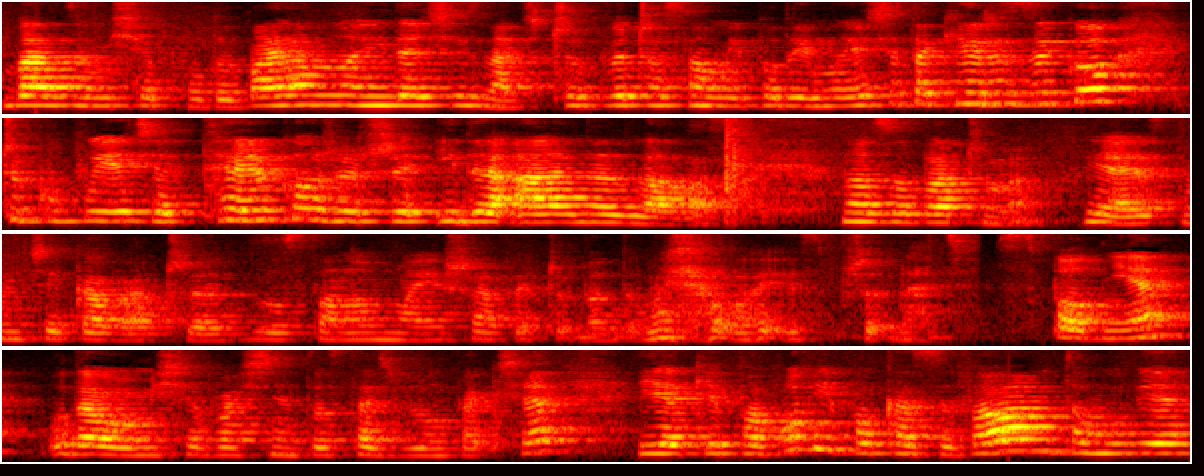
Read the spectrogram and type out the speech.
bardzo mi się podobają. No i dajcie znać, czy Wy czasami podejmujecie takie ryzyko, czy kupujecie tylko rzeczy idealne dla Was. No zobaczymy. Ja jestem ciekawa, czy zostaną w mojej szafie, czy będę musiała je sprzedać. Spodnie udało mi się właśnie dostać w lumpeksie i jak je Pawłowi pokazywałam, to mówię,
